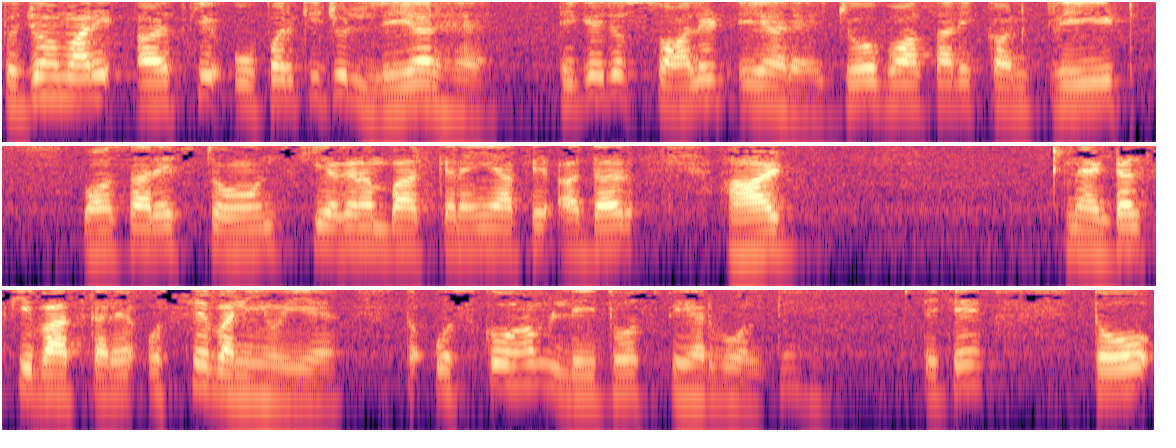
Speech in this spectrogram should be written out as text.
तो जो हमारी अर्थ के ऊपर की जो लेयर है, ठीक है? जो सॉलिड एयर है, जो बहुत सारी कंक्रीट बहुत सारे स्टोन्स की अगर हम बात करें या फिर अदर हार्ड मेटल्स की बात करें, उससे बनी हुई है। तो उसको हम लिथोस्फेयर बोलते हैं, ठीक है? तो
